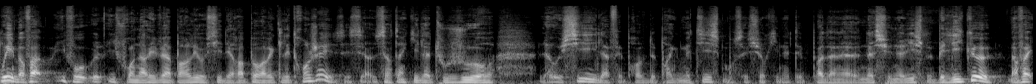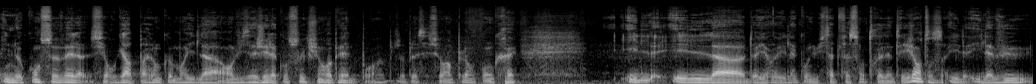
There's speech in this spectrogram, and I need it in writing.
Oui, mais enfin, il faut, en arriver à parler aussi des rapports avec l'étranger. C'est certain qu'il a toujours, là aussi, il a fait preuve de pragmatisme. C'est sûr qu'il n'était pas d'un nationalisme belliqueux. Mais enfin, il ne concevait, si on regarde par exemple comment il a envisagé la construction européenne, pour se placer sur un plan concret, il, a, il conduit ça de façon très intelligente. Il, a vu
